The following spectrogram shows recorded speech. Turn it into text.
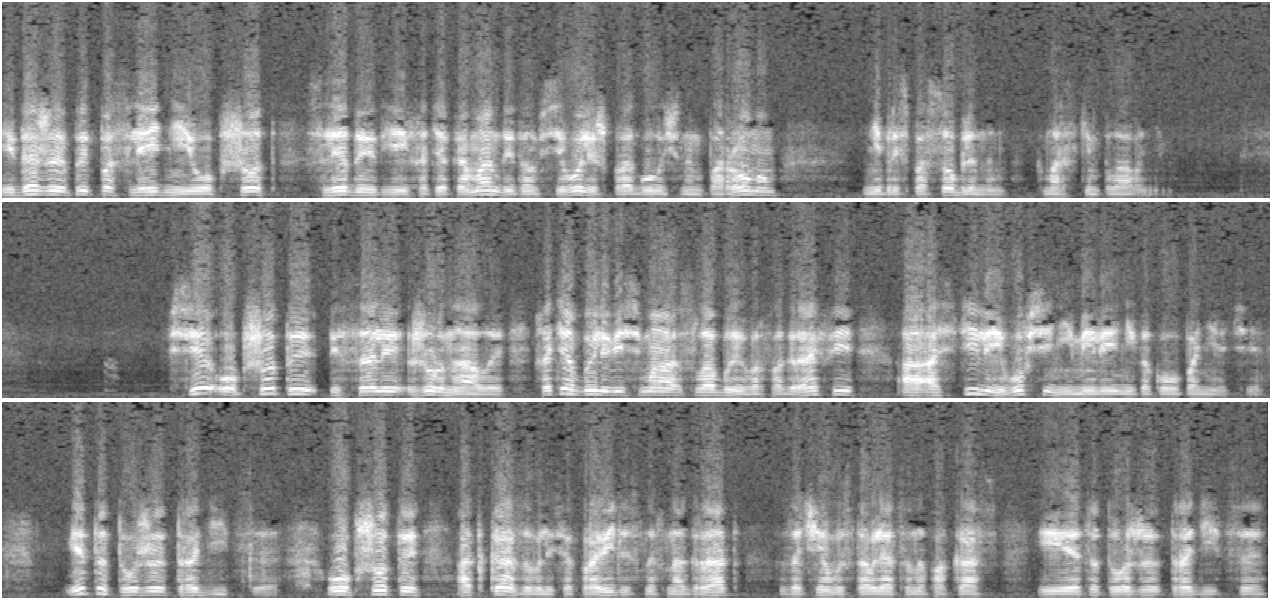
и даже предпоследний Обшот следует ей, хотя командует он всего лишь прогулочным паромом, не приспособленным к морским плаваниям. Все обшоты писали журналы, хотя были весьма слабы в орфографии, а о стиле и вовсе не имели никакого понятия. Это тоже традиция. Обшоты отказывались от правительственных наград, зачем выставляться на показ, и это тоже традиция.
